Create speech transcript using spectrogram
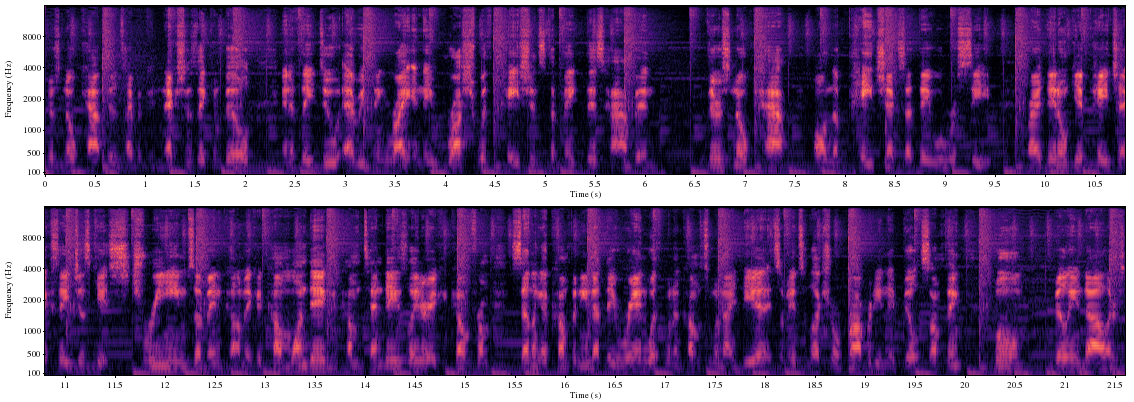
There's no cap to the type of connections they can build. And if they do everything right and they rush with patience to make this happen, there's no cap on the paychecks that they will receive right? They don't get paychecks, they just get streams of income. It could come one day, it could come 10 days later, it could come from selling a company that they ran with when it comes to an idea, it's some intellectual property and they built something, boom, billion dollars,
